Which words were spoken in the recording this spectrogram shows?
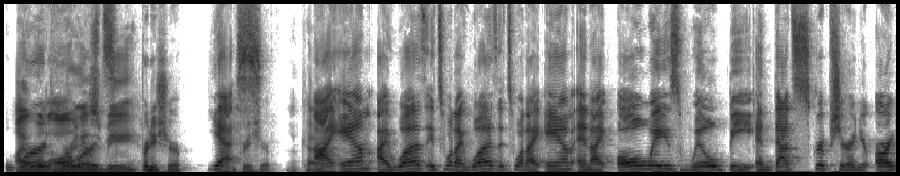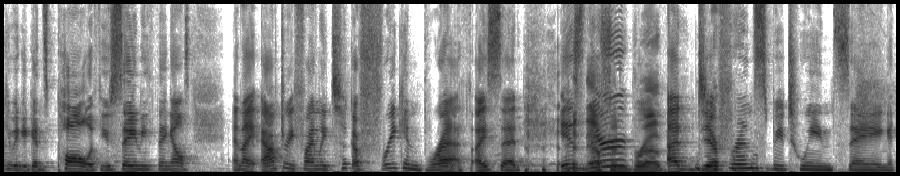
word I will for always words be. Pretty sure. yes Pretty sure. Okay. I am, I was, it's what I was, it's what I am, and I always will be. And that's scripture. And you're arguing against Paul if you say anything else. And I, after he finally took a freaking breath, I said, Is there breath. a difference between saying,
